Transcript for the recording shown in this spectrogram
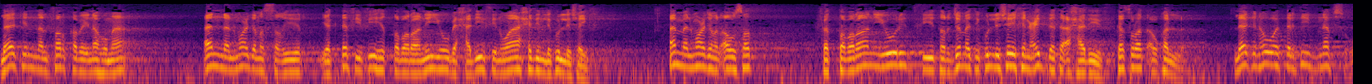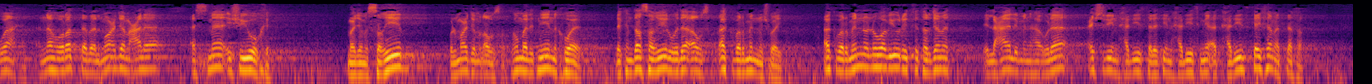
لكن الفرق بينهما أن المعجم الصغير يكتفي فيه الطبراني بحديث واحد لكل شيخ أما المعجم الأوسط فالطبراني يورد في ترجمة كل شيخ عدة أحاديث كثرت أو قلت. لكن هو الترتيب نفسه واحد أنه رتب المعجم على أسماء شيوخه المعجم الصغير والمعجم الأوسط هما الاثنين إخوات لكن ده صغير وده أوسط أكبر منه شوي أكبر منه أنه هو بيورد في ترجمة العالم من هؤلاء عشرين حديث ثلاثين حديث مئة حديث كيفما اتفق.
